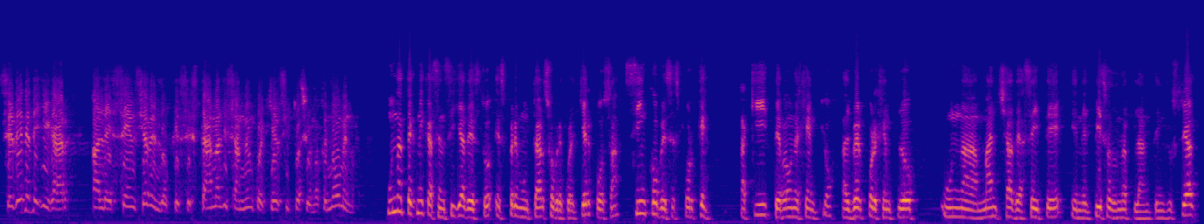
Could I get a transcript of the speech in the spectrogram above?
Se debe de llegar a la esencia de lo que se está analizando en cualquier situación o fenómeno. Una técnica sencilla de esto es preguntar sobre cualquier cosa cinco veces por qué. Aquí te va un ejemplo. Al ver, por ejemplo, una mancha de aceite en el piso de una planta industrial.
